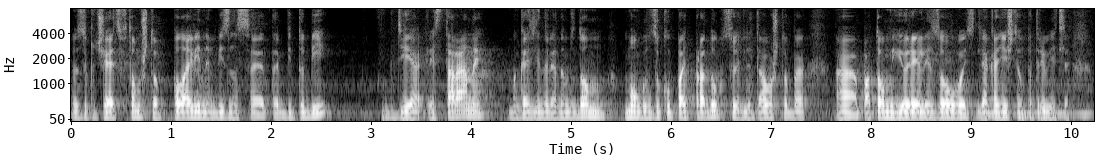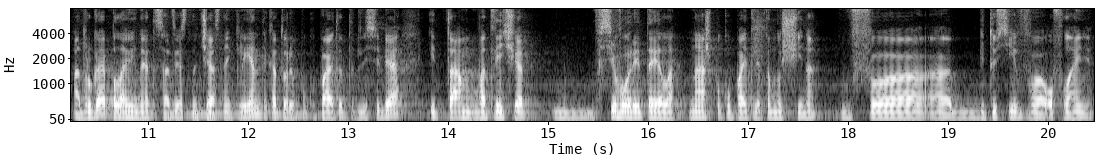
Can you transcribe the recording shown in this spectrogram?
заключается в том, что половина бизнеса — это B2B, где рестораны, магазины рядом с домом могут закупать продукцию для того, чтобы э, потом ее реализовывать для конечного потребителя. А другая половина — это, соответственно, частные клиенты, которые покупают это для себя. И там, в отличие от всего ритейла, наш покупатель — это мужчина в э, B2C, в офлайне.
